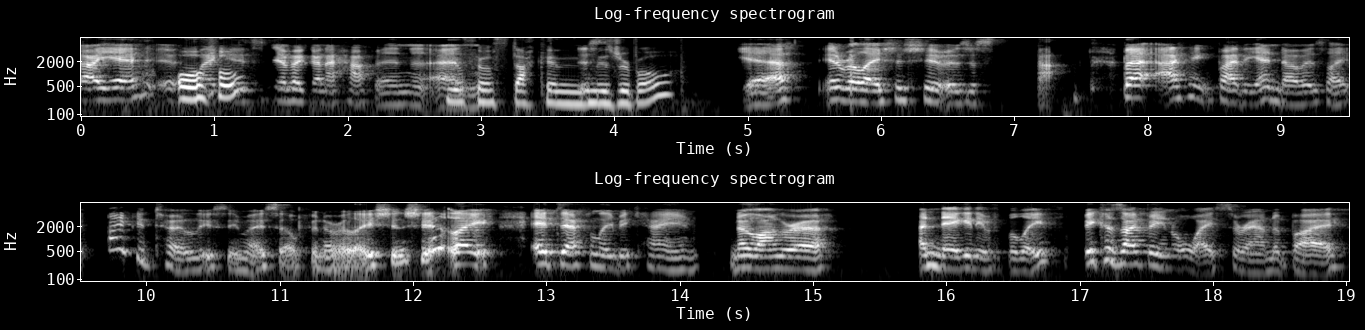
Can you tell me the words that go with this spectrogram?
Oh yeah, it- Awful. Like, it's never gonna happen. And you'll feel stuck and just- miserable. yeah, in a relationship, it was just. But I think by the end, I was like, I could totally see myself in a relationship. Like, it definitely became no longer a, a negative belief because I've been always surrounded by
